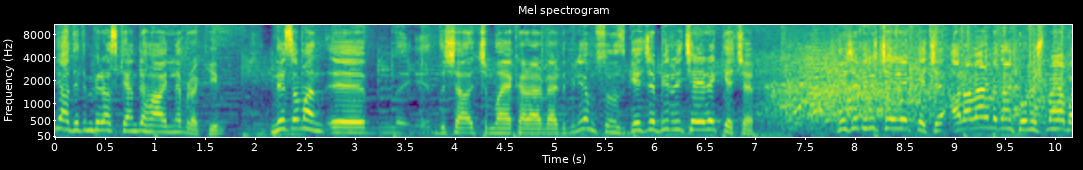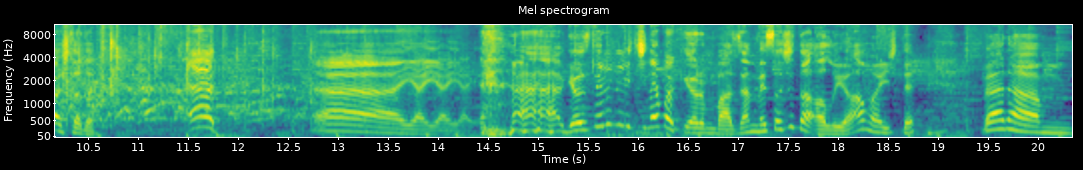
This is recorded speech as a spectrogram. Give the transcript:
Ya dedim biraz kendi haline bırakayım. Ne zaman e, dışa açılmaya karar verdi biliyor musunuz? Gece bir çeyrek geçe. Gece biri çeyrek geçe ara vermeden konuşmaya başladı. Evet. Ay ay ay ay. Gözlerinin içine bakıyorum bazen. Mesajı da alıyor ama işte ben um,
